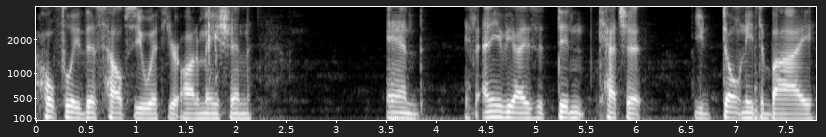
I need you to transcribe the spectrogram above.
Hopefully this helps you with your automation. And if any of you guys didn't catch it, you don't need to buy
